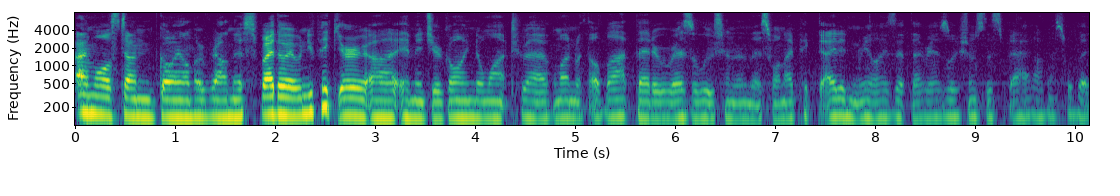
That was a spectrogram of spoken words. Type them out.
I'm almost done going all the way around this. By the way, when you pick your uh, image, you're going to want to have one with a lot better resolution than this one. I picked. I didn't realize that the resolution was this bad on this one, but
